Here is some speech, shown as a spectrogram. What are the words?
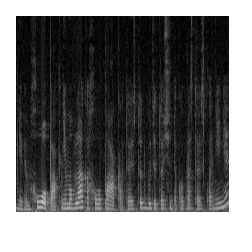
не wiem, chłopak, немовлака, chłopaka, то есть тут будет очень такое простое склонение,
